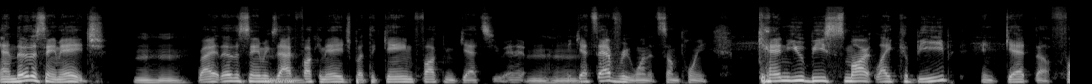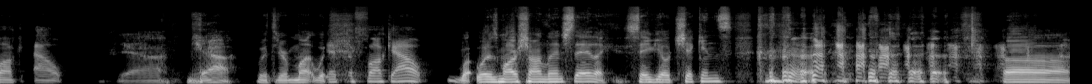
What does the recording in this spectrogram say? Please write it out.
And they're the same age, Mhm, right? They're the same exact Mhm. fucking age, but the game fucking gets you and it mhm. It gets everyone at some point. Can you be smart like Khabib and get the fuck out? Yeah. Yeah. With your money. Get the fuck out. What, what does Marshawn Lynch say? Like, save your chickens. uh,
